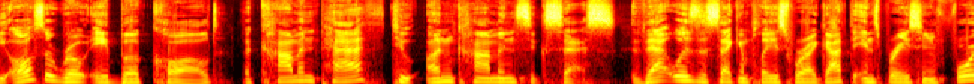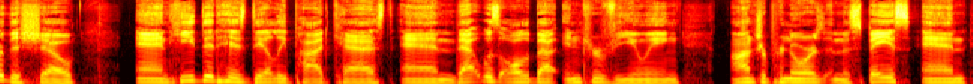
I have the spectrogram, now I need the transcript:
He also wrote a book called The Common Path to Uncommon Success. That was the second place where I got the inspiration for the show. And he did his daily podcast, and that was all about interviewing entrepreneurs in the space. And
